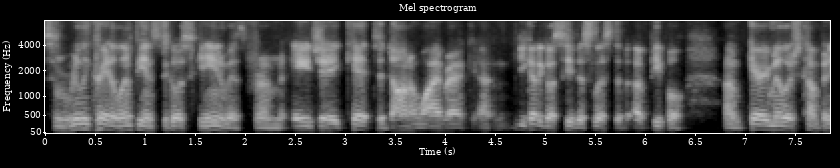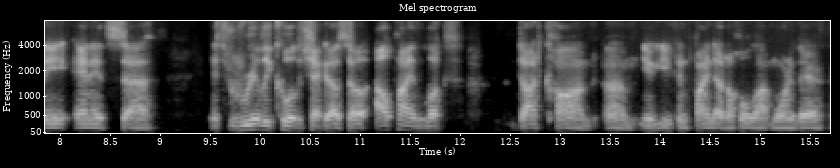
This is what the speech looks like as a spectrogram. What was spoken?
some really great Olympians to go skiing with, from AJ Kitt to Donna Weinbrecht. Um, you got to go see this list of, of people. Um, Gary Miller's company, and it's uh, it's really cool to check it out. So alpinelooks.com. Um, you, you can find out a whole lot more there.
